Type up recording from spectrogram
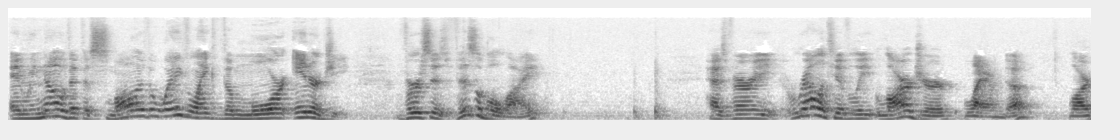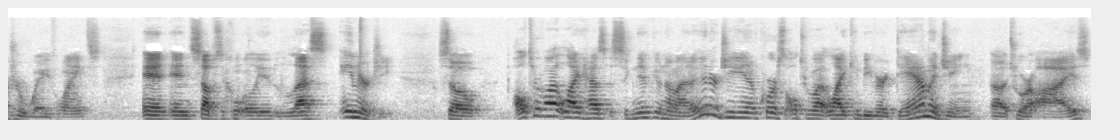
and we know that the smaller the wavelength, the more energy. Versus visible light has very relatively larger lambda, larger wavelengths, and, and subsequently less energy. So ultraviolet light has a significant amount of energy, and of course ultraviolet light can be very damaging uh, to our eyes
